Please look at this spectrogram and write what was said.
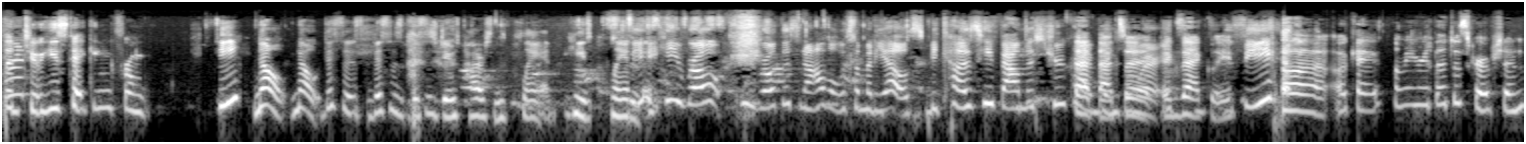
Catherine. the two. He's taking from. See? No, no. This is this is this is James Patterson's plan. He's planning. He, he wrote he wrote this novel with somebody else because he found this true crime That, thing somewhere. it. Exactly. See? Uh, okay, let me read the description.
